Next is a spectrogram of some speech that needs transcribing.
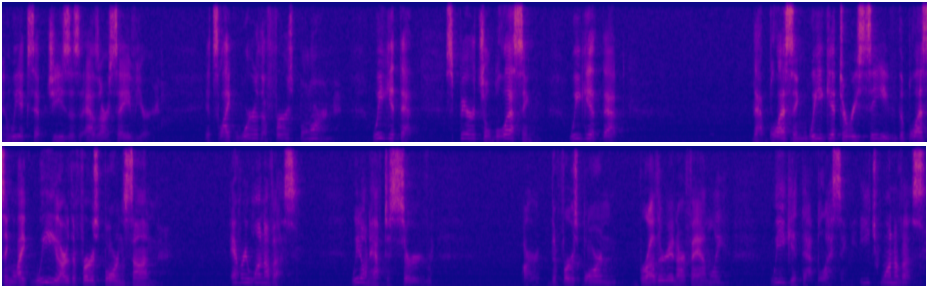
and we accept Jesus as our Savior, it's like we're the firstborn. We get that spiritual blessing. We get that that blessing. We get to receive the blessing like we are the firstborn son. Every one of us. We don't have to serve our the firstborn brother in our family. We get that blessing, each one of us.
